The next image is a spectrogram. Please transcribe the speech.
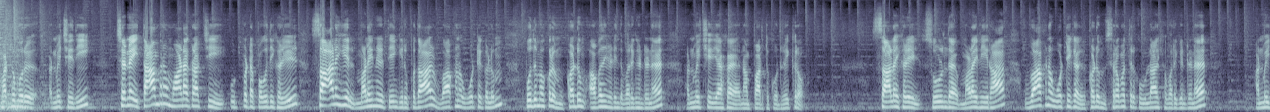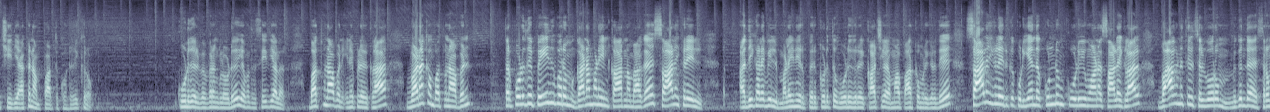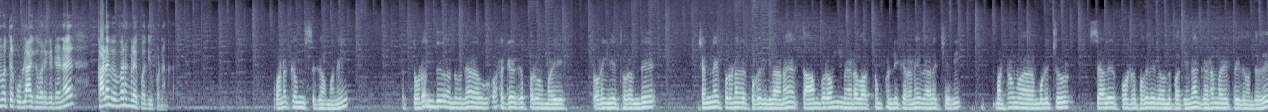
மற்றும் ஒரு அண்மைச் செய்தி. சென்னை தாம்பரம் மாநகராட்சி உட்பட்ட பகுதிகளில் சாலையில் மழைநீர் தேங்கியிருப்பதால் வாகன ஓட்டிகளும் பொதுமக்களும் கடும் அவதியடைந்து வருகின்றனர். அண்மைச் செய்தியாக நாம் பார்த்து கொண்டிருக்கிறோம். சாலைகளில் சூழ்ந்த மழைநீரால் வாகன ஓட்டிகள் கடும் சிரமத்திற்கு உள்ளாகி வருகின்றனர். அண்மைச் செய்தியாக நாம் பார்த்து கொண்டிருக்கிறோம். கூடுதல் விவரங்களோடு எமது செய்தியாளர் பத்மநாபன் இணைப்பில் இருக்கிறார். வணக்கம் பத்மநாபன். தற்பொழுது பெய்து வரும் கனமழையின் காரணமாக சாலைகளில் அதிக அளவில் மழைநீர் பெருக்கெடுத்து ஓடுகிற காட்சிகளை பார்க்க முடிகிறது. சாலைகளில் இருக்கக்கூடிய இந்த குண்டும் குழியுமான சாலைகளால் வாகனத்தில் செல்வோரும் மிகுந்த சிரமத்திற்கு உள்ளாகி வருகின்றனர். கள விவரங்களை பதிவு பண்ணுங்க. வணக்கம் சிகாமணி. தொடர்ந்து வந்து வடகிழக்கு பருவமழை தொடங்கிய தொடர்ந்து சென்னை புறநகர் பகுதிகளான தாம்பரம் மேடவாக்கம் பள்ளிக்கரணை வேளச்சேரி மற்றும் முடிச்சூர் சேலை போன்ற பகுதிகளில் வந்து பார்த்திங்கன்னா கனமழை பெய்து வந்தது.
